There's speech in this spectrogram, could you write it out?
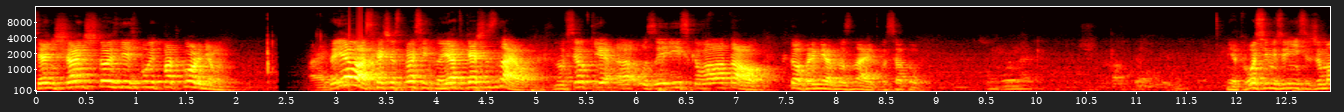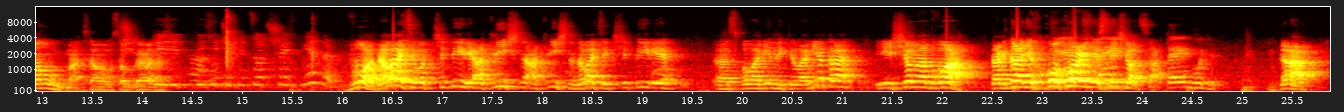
Тяньшань, что здесь будет под корнем? А это я вас хочу спросить, но я-то, конечно, знаю. Но все-таки у заирийского Алатау кто примерно знает высоту? Нет, 8, извините, Джамалунгма, самая высокая гора. 4506 метров? Вот, давайте вот 4, отлично, отлично, давайте 4 э, с половиной километра и еще на 2. Тогда легко корень извлечется. Да и будет. Да,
